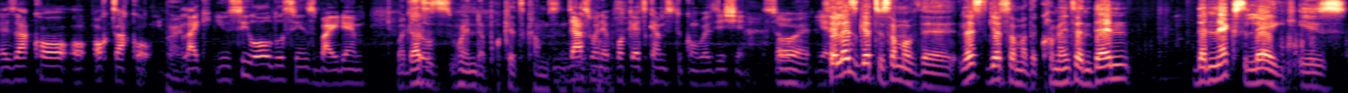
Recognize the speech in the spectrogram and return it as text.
hexacore, or octa core. Right. Like you see all those things by them. But that So is when the pocket comes in. that's when the pocket comes to conversation. So All right. yeah, So let's get to some of the let's get some of the comments, and then the next leg is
